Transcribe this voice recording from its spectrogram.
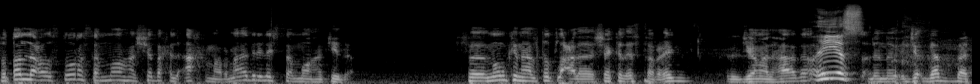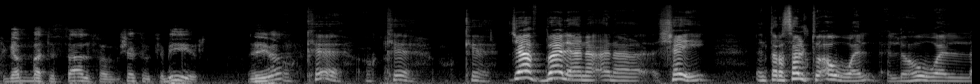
فطلعوا أسطورة سموها الشبح الأحمر. ما أدري ليش سموها كذا. فممكن هل تطلع على شكل Easter eggs الجمل هذا؟ هي ص... لأنه قبت قبت السالفة بشكل كبير. أيوه. أوكي أوكي أوكي. جاء في بالي أنا أنا شيء أنت رسلته أول اللي هو ال-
